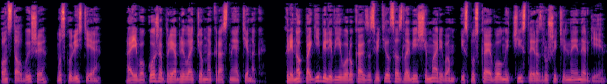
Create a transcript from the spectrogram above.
Он стал выше, мускулистее, а его кожа приобрела темно-красный оттенок. Клинок погибели в его руках засветился зловещим маревом, испуская волны чистой разрушительной энергии.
